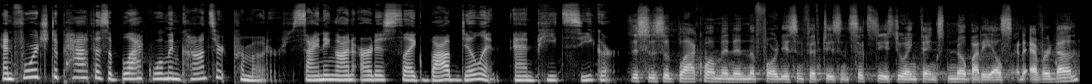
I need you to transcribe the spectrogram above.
and forged a path as a black woman concert promoter, signing on artists like Bob Dylan and Pete Seeger. This is a black woman in the 40s and 50s and 60s doing things nobody else had ever done.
